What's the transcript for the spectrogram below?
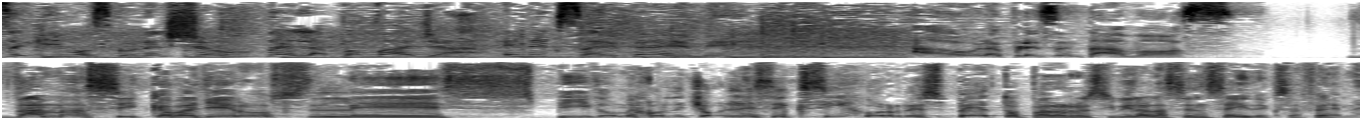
Seguimos con el show de la papaya en Exa FM. Ahora presentamos. Damas y caballeros, les pido, mejor dicho, les exijo respeto para recibir a la Sensei de XFM.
